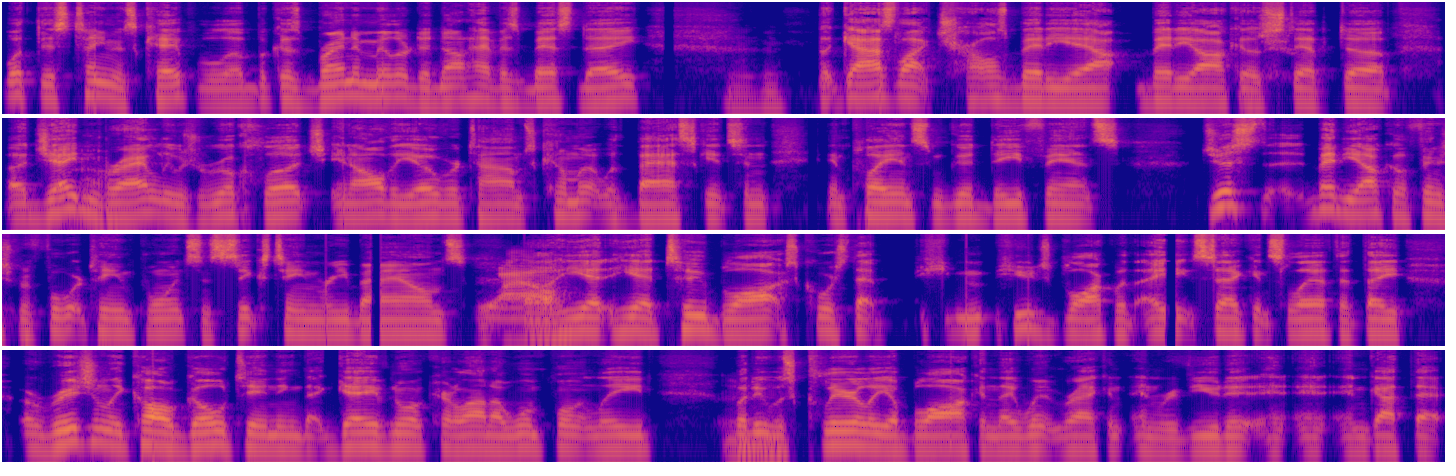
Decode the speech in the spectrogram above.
what this team is capable of because Brandon Miller did not have his best day, mm-hmm. but guys like Charles Bediako stepped up. Uh, Jaden Bradley was real clutch in all the overtimes, coming up with baskets and and playing some good defense just uh, Bediako finished with 14 points and 16 rebounds. Uh, wow. Uh, he had he had two blocks. Of course, that huge block with eight seconds left that they originally called goaltending that gave North Carolina a one point lead, but mm-hmm. it was clearly a block, and they went back and, and reviewed it and, and got that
